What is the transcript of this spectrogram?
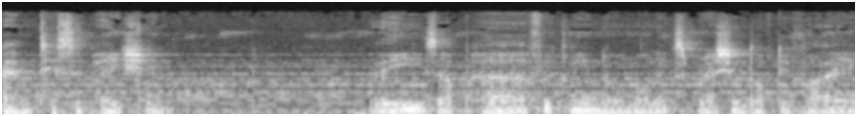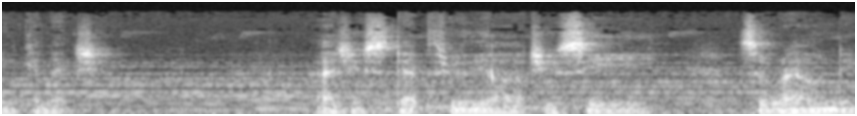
anticipation. These are perfectly normal expressions of divine connection. As you step through the arch, you see surrounding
